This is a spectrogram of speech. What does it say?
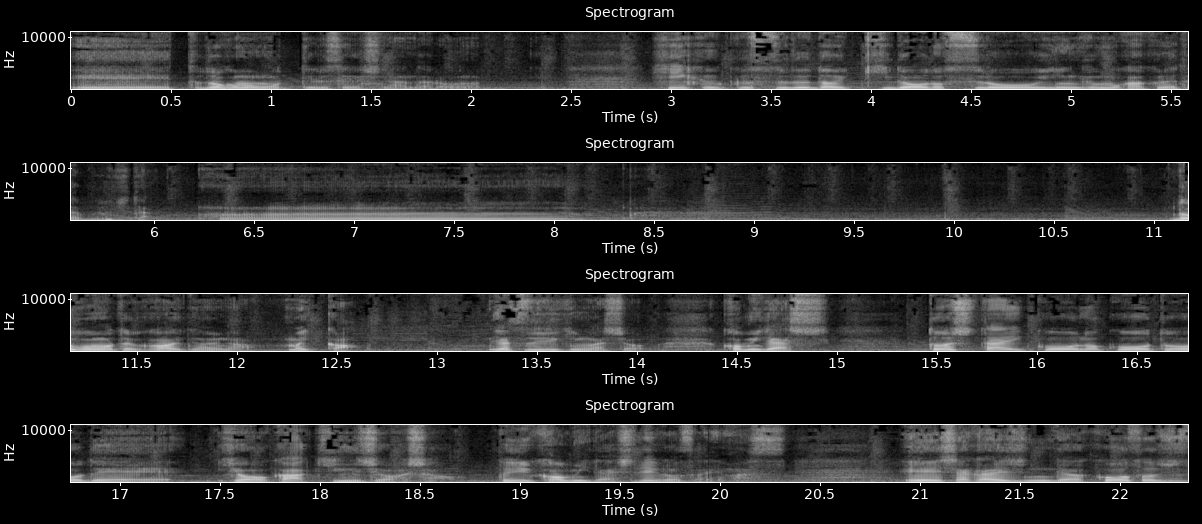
えー、っと、どこも持ってる選手なんだろうな。低く鋭い軌道のスローイングも隠れた武器だ。うーん。どこ持ってるか書いてないな。まあ、いっか。じゃあ続いていきましょう。込み出し。都市対抗の高騰で評価急上昇という込み出しでございます。えー、社会人では高卒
